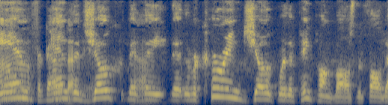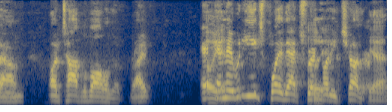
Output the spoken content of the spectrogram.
and and the joke that Yeah. they the, the recurring joke where the ping pong balls would fall down on top of all of them, right? And, Oh, yeah. and they would each play that trick Oh, yeah. on each other, Yeah,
